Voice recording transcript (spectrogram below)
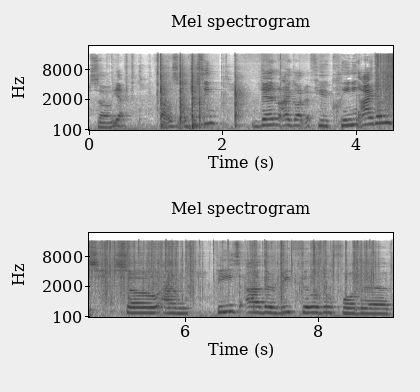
So yeah that was interesting. Then I got a few cleaning items. So um, these are the refillable for the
